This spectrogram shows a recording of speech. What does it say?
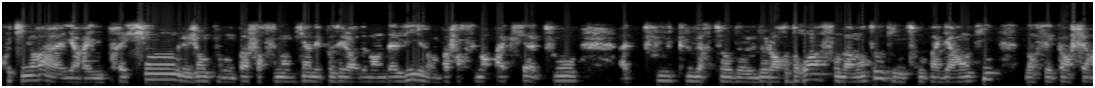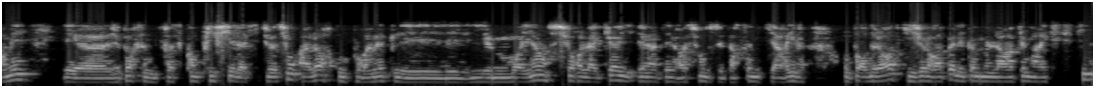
continuera. Il y aura une pression. Les gens ne pourront pas forcément bien déposer leur demande d'asile. Ils n'auront pas forcément accès à tout, à toute l'ouverture de, de, leurs droits fondamentaux qui ne seront pas garantis dans ces camps fermés. Et euh, j'ai peur que ça ne fasse qu'amplifier la situation, alors qu'on pourrait mettre les, les moyens sur l'accueil et l'intégration de ces personnes qui arrivent au port de l'Europe, qui, je le rappelle, et comme me l'a rappelé Marie-Christine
